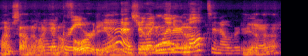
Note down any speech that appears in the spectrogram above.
I'm sounding like I an agree. authority on Yes, you're like Leonard Yeah. Maltin over here. Yeah.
